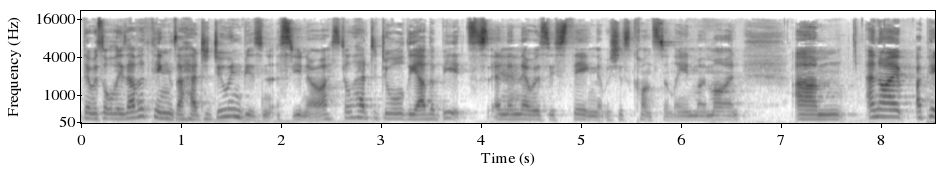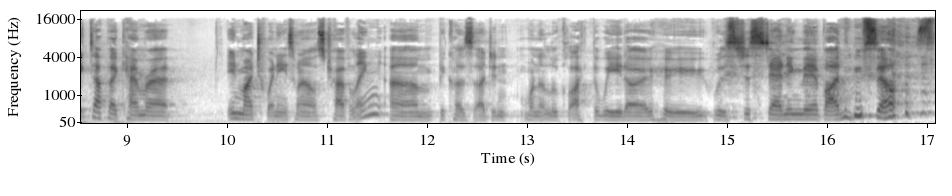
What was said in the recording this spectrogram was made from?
there was all these other things I had to do in business, you know, I still had to do all the other bits. And then there was this thing that was just constantly in my mind. Um, and I, I picked up a camera in my 20s when I was traveling um, because I didn't want to look like the weirdo who was just standing there by themselves.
